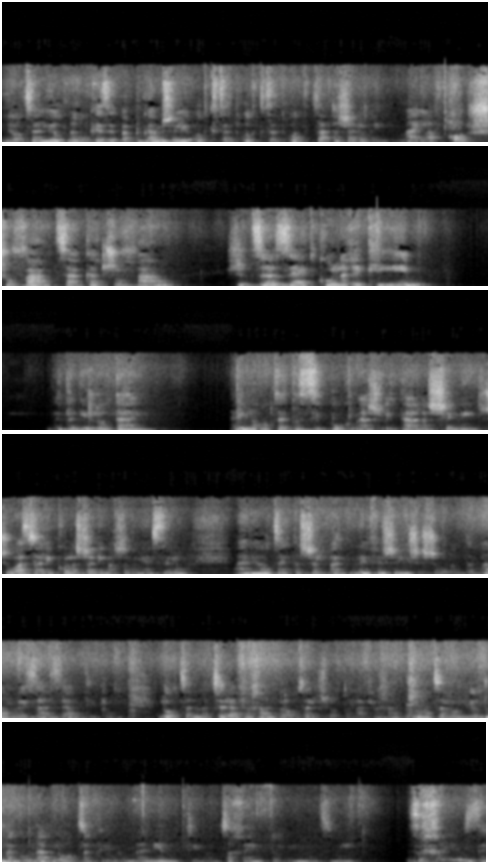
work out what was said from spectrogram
אני רוצה להיות מרוכזת בפגם שלי עוד קצת, עוד קצת, עוד קצת, השנים מה אליו כל שופר, צעקת שופר, שתזעזע את כל הרקיעים, ותגיד לו די. אני לא רוצה את הסיפוק מהשליטה על השני, שהוא עשה לי כל השנים, עכשיו אני אעשה לו. אני רוצה את השלוות נפש שלי, ששום דבר לא יזעזע אותי פה. לא רוצה לנצל אף אחד ולא רוצה לשלוט על אף אחד. לא רוצה לא להיות הגונה ולא רוצה כלום. לא מעניין אותי, אני רוצה חיים טובים עם עצמי. איזה חיים זה?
